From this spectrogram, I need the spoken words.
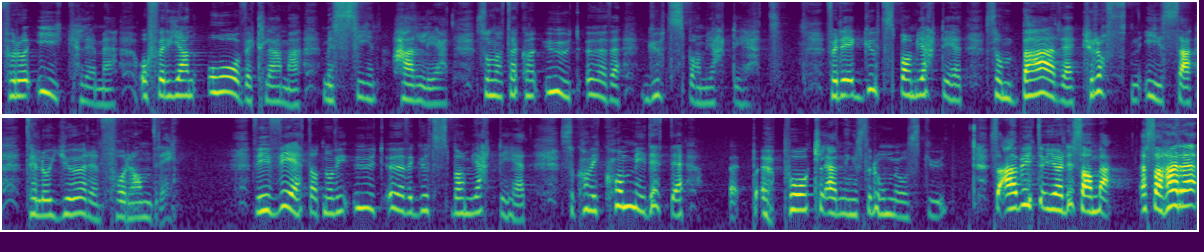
for å ikle meg, og for igjen overkle meg med sin herlighet. Sånn at jeg kan utøve Guds barmhjertighet. For det er Guds barmhjertighet som bærer kraften i seg til å gjøre en forandring. Vi vet at når vi utøver Guds barmhjertighet, så kan vi komme i dette eh, påkledningsrommet hos Gud. Så jeg begynte å gjøre det samme. Jeg sa, 'Herre,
